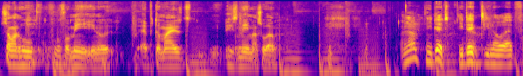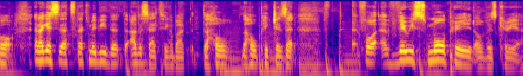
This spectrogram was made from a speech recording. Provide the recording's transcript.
someone who, who for me, you know, epitomized his name as well. No, he did. He did. You know, uh, for and I guess that's that's maybe the, the other sad thing about the whole the whole picture is that for a very small period of his career,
